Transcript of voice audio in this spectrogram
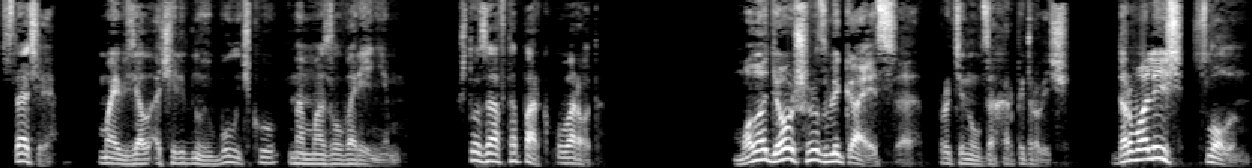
«Кстати», — Май взял очередную булочку, намазал вареньем. «Что за автопарк у ворот?» «Молодежь развлекается», — протянул Захар Петрович. «Дорвались словом».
